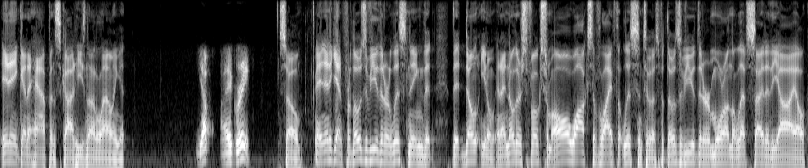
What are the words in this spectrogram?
it ain't going to happen, Scott. He's not allowing it. Yep, I agree. So, and, and again, for those of you that are listening that that don't, you know, and I know there's folks from all walks of life that listen to us, but those of you that are more on the left side of the aisle,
